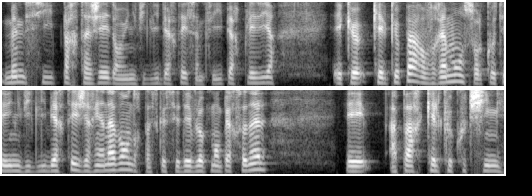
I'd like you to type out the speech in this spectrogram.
même si partager dans une vie de liberté, ça me fait hyper plaisir, et que quelque part, vraiment, sur le côté une vie de liberté, j'ai rien à vendre parce que c'est développement personnel. Et à part quelques coachings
